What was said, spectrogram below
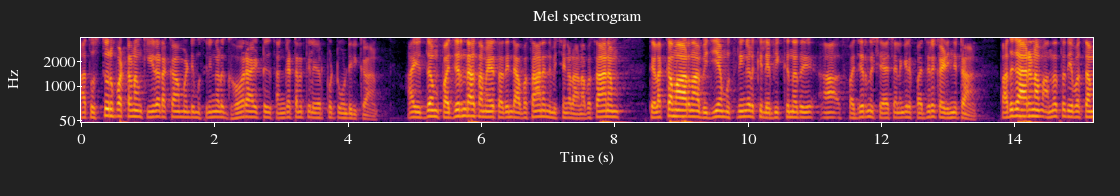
ആ തുസ്തുർ പട്ടണം കീഴടക്കാൻ വേണ്ടി മുസ്ലിങ്ങൾ ഘോരായിട്ട് സംഘട്ടനത്തിൽ ഏർപ്പെട്ടുകൊണ്ടിരിക്കുകയാണ്. ആ യുദ്ധം ഫജറിന്റെ ആ സമയത്ത് അതിന്റെ അവസാന നിമിഷങ്ങളാണ്. അവസാനം തിളക്കമാർന്ന ആ വിജയം മുസ്ലിങ്ങൾക്ക് ലഭിക്കുന്നത് ആ ഫജറിന് ശേഷം അല്ലെങ്കിൽ ഫജർ കഴിഞ്ഞിട്ടാണ്. അപ്പം അത് കാരണം അന്നത്തെ ദിവസം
